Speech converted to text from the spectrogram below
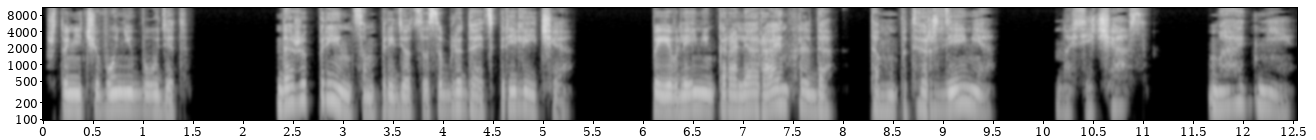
что ничего не будет. Даже принцам придется соблюдать приличие. Появление короля Райнхальда тому подтверждение. Но сейчас мы одни,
